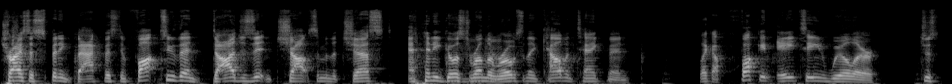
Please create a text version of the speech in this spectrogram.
tries to spinning back fist, and Fatu then dodges it and chops him in the chest. And then he goes to run the ropes, and then Calvin Tankman, like a fucking eighteen wheeler, just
